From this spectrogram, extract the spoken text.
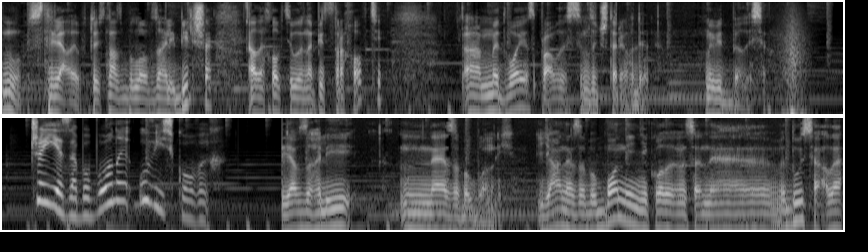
ну, стріляли. Тобто нас було взагалі більше, але хлопці були на підстраховці. Е, Ми двоє справилися з цим за 4 години. Ми відбилися. Чи є забобони у військових? Я взагалі не забобонний. Я не забобонний, ніколи на це не ведуся, але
